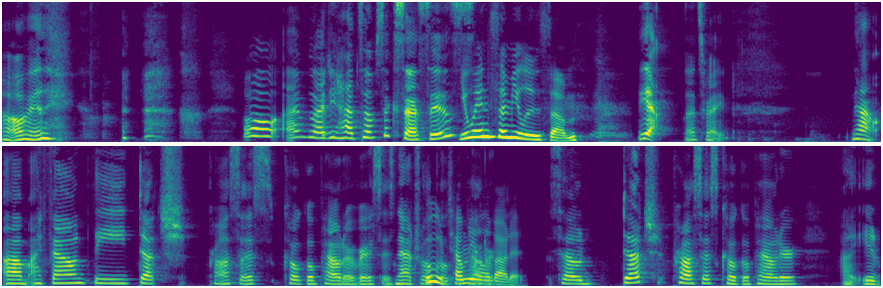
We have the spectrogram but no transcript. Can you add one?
Oh, really? well, I'm glad you had some successes. You win some, you lose some. Yeah, that's right. Now, um, I found the Dutch process cocoa powder versus natural cocoa. Ooh, tell me all powder. about it. So, Dutch processed cocoa powder, uh, it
